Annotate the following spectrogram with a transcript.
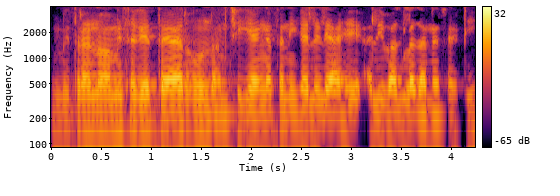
मित्रांनो आम्ही सगळे तयार होऊन आमची गँग आता निघालेली आहे अलिबागला जाण्यासाठी.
